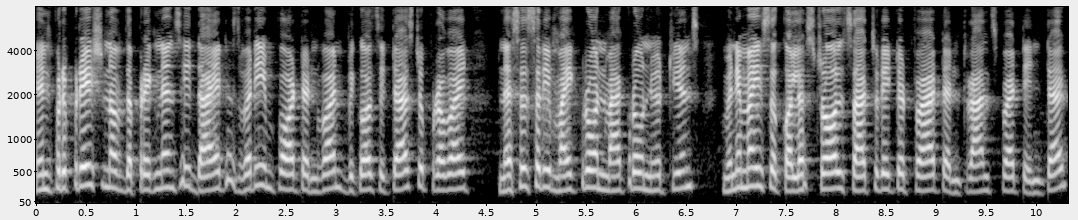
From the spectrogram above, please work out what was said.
In preparation of the pregnancy, diet is very important one because it has to provide necessary micro and macronutrients, minimize the cholesterol, saturated fat and trans fat intake,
